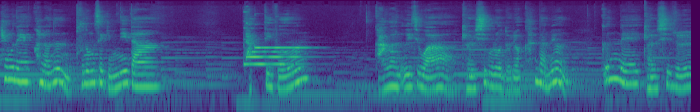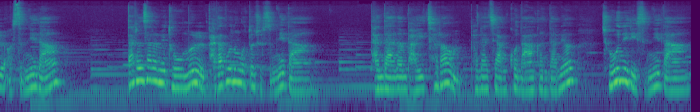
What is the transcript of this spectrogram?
행운의 컬러는 분홍색입니다. 닭띠분 강한 의지와 결심으로 노력한다면 끝내 결실을 얻습니다. 다른 사람의 도움을 받아보는 것도 좋습니다. 단단한 바위처럼 변하지 않고 나아간다면 좋은 일이 있습니다.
